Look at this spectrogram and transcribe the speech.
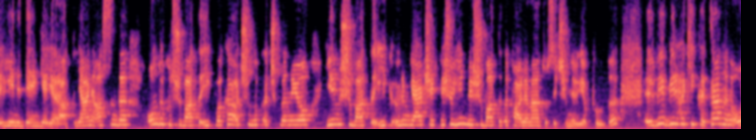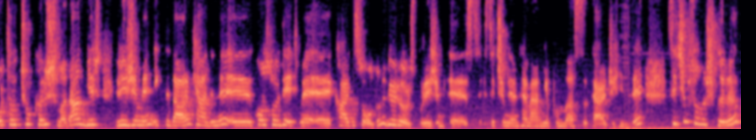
yeni denge yarattı? Yani aslında 19 Şubat'ta ilk vaka açılık açıklanıyor, 20 Şubat'ta ilk ölüm gerçekleşiyor, 21 Şubat'ta da parlamento seçimleri yapıldı e, ve bir hakikaten hani ortalık çok karışmadan bir rejimin, iktidarın kendini e, konsolide etme e, kaygısı olduğunu görüyoruz bu rejim e, seçimlerin hemen yapılması tercihinde. Seçim sonuçları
